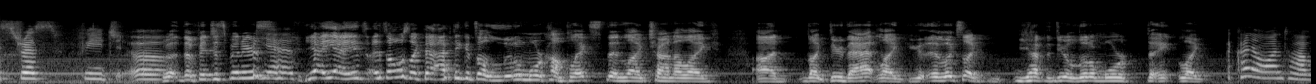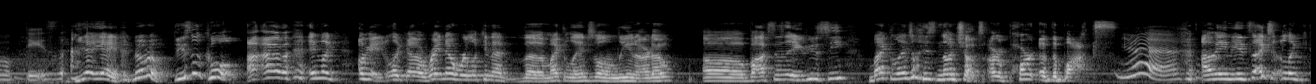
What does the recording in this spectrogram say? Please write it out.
stress feed. Uh, The- The fidget spinners. Yes. Yeah, yeah. It's it's almost like that. I think it's a little more complex than like trying to like uh like do that. Like it looks like you have to do a little more thing like I kind of want to have these. yeah, yeah, yeah. No, no, these look cool. I, I and like okay, like uh, right now we're looking at the Michelangelo and Leonardo uh boxes, and you can see Michelangelo his nunchucks are a part of the box. Yeah. I mean, it's actually like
